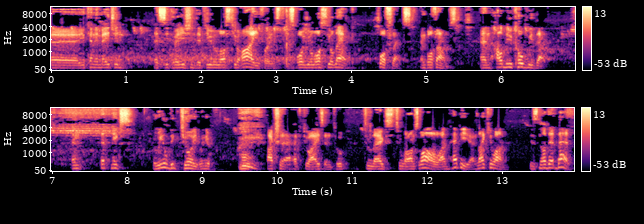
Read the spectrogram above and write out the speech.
uh, you can imagine a situation that you lost your eye, for instance, or you lost your leg, both legs and both arms. And how do you cope with that? And that makes a real big joy when you actually I have two eyes and two two legs, two arms. Wow, I'm happy. I like you one. It's not that bad.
